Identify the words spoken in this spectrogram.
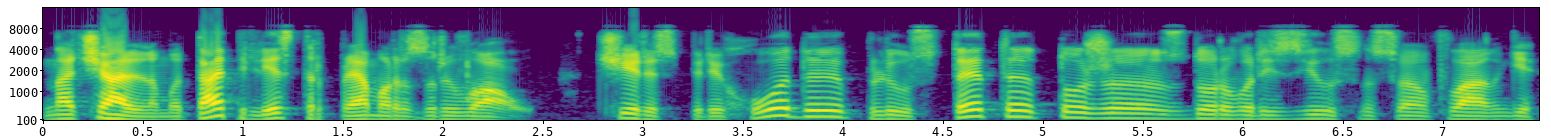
начальном этапе Лестер прямо разрывал через переходы, плюс Тета тоже здорово резвился на своем фланге.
